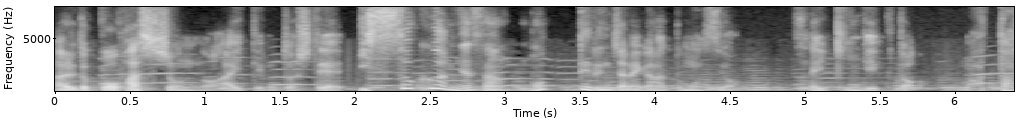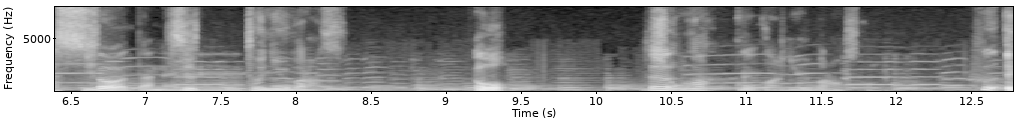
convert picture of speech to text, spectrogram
割とこうファッションのアイテムとして一足は皆さん持ってるんじゃないかなと思うんですよ。最近でいくと。私そうだね。ずっとニューバランスお。小学校からニューバランスかふえ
